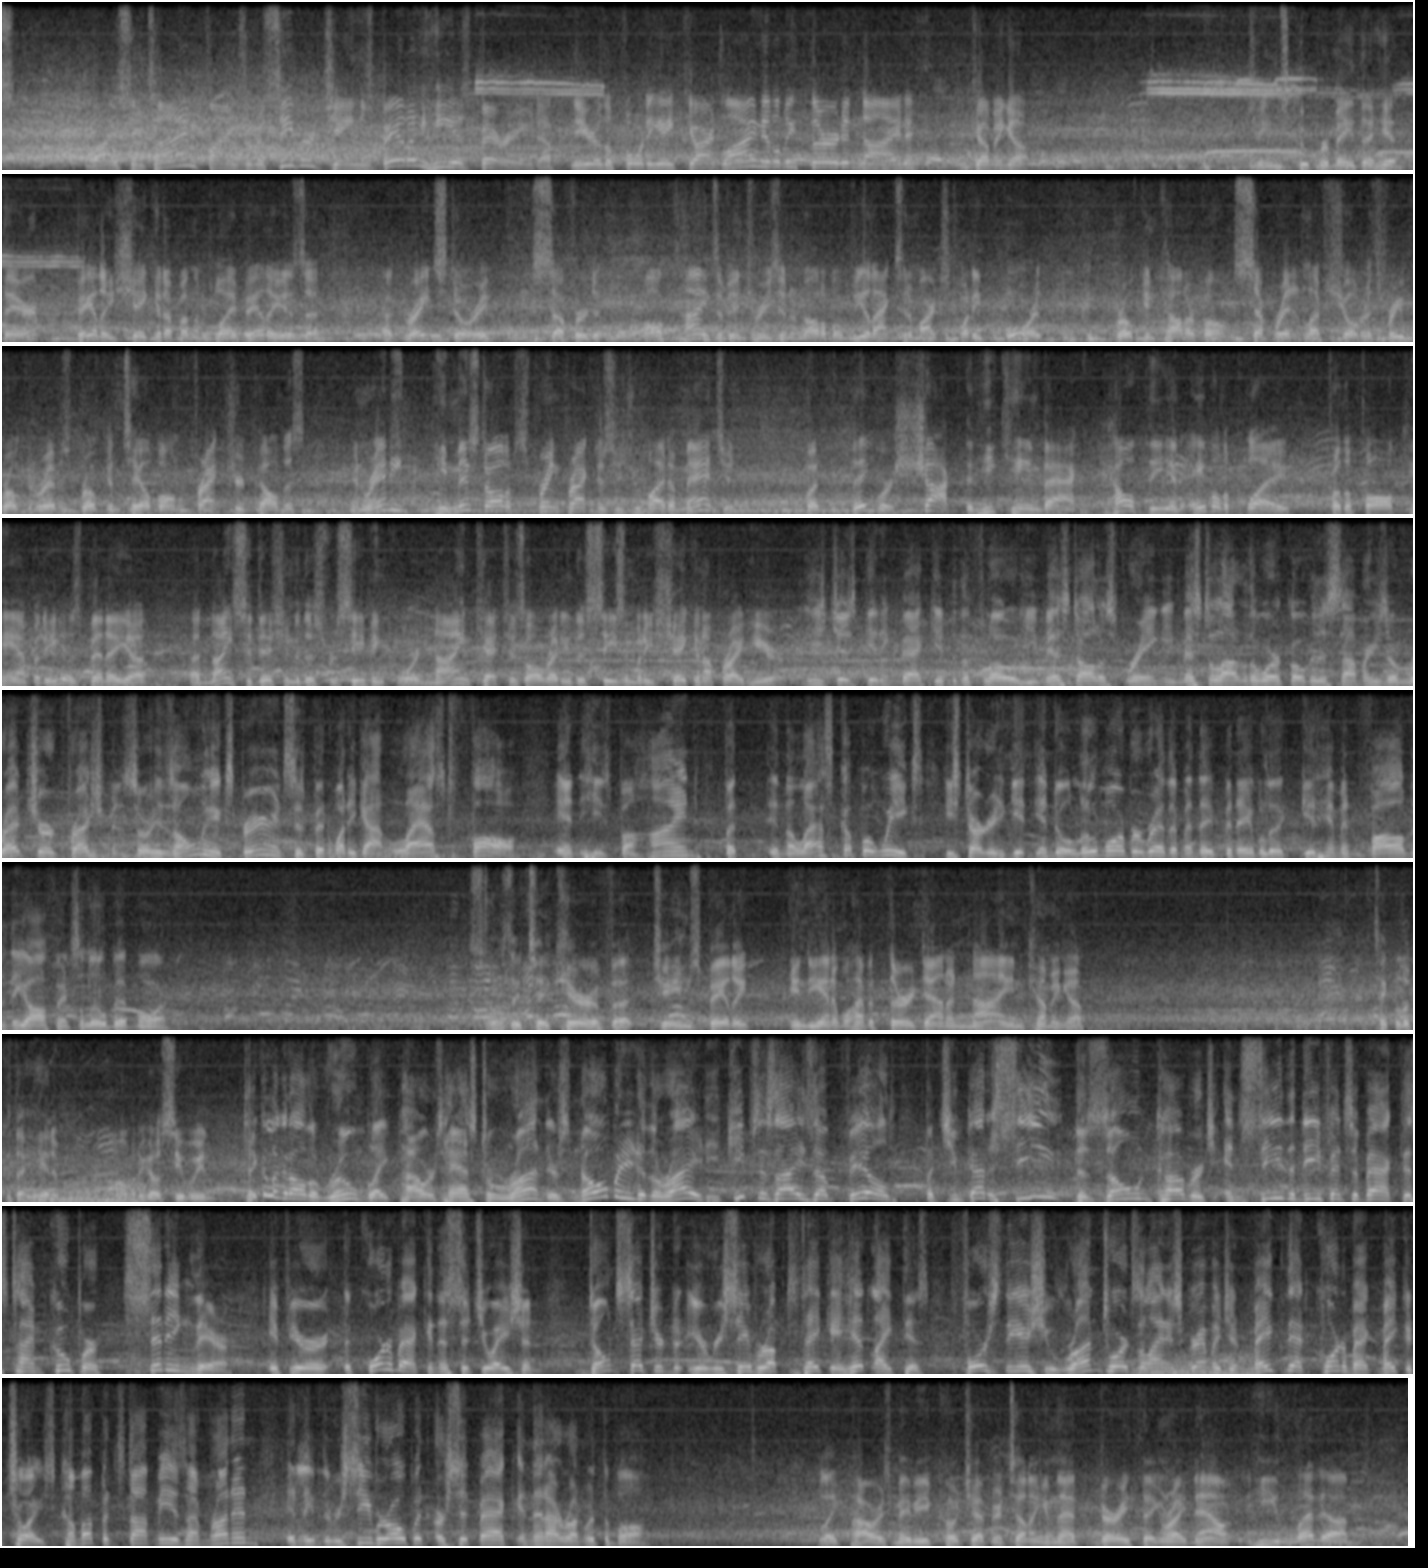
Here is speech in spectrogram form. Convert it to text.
buys some time, finds a receiver, James Bailey. He is buried up near the 48-yard line. It'll be third and nine coming up. James Cooper made the hit there. Bailey shake it up on the play. Bailey is a, a great story. He suffered all kinds of injuries in an automobile accident March 24th. Broken collarbone, separated left shoulder, three broken ribs, broken tailbone, fractured pelvis. And Randy, he missed all of spring practice, as you might imagine. But they were shocked that he came back healthy and able to play for the fall camp. And he has been a, a, a nice addition to this receiving corps. Nine catches already this season, but he's shaken up right here. He's just getting back into the flow. He missed all of spring. He missed a lot of the work over the summer. He's a redshirt freshman, so his only experience has been what he got last fall. And he's behind, but in the last couple of weeks, he started to get into a little more of a rhythm, and they've been able to get him involved in the offense a little bit more. So as they take care of uh, James Bailey, Indiana will have a third down and nine coming up. Take a look at the hit a moment ago. See if we can... Take a look at all the room Blake Powers has to run. There's nobody to the right. He keeps his eyes upfield, but you've got to see the zone coverage and see the defensive back. This time Cooper sitting there. If you're the quarterback in this situation, don't set your, your receiver up to take a hit like this. Force the issue. Run towards the line of scrimmage and make that cornerback make a choice. Come up and stop me as I'm running and leave the receiver open or sit back and then I run with the ball. Blake Powers, maybe Coach Hoeppner telling him that very thing right now. He led um,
